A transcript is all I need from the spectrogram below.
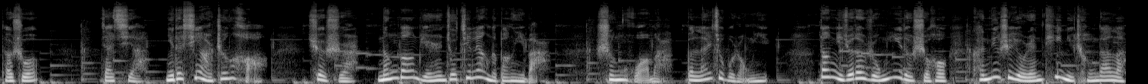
他说：“佳期啊，你的心眼真好，确实能帮别人就尽量的帮一把。生活嘛，本来就不容易。”当你觉得容易的时候，肯定是有人替你承担了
